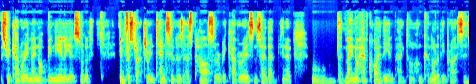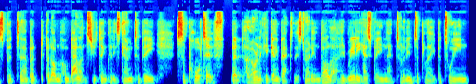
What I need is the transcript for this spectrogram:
this recovery may not be nearly as sort of infrastructure intensive as, as past sort of recoveries, and so that you know that may not have quite the impact on, on commodity prices. But uh, but but on, on balance, you'd think that it's going to be supportive. But ironically, going back to the Australian dollar, it really has been that sort of interplay between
